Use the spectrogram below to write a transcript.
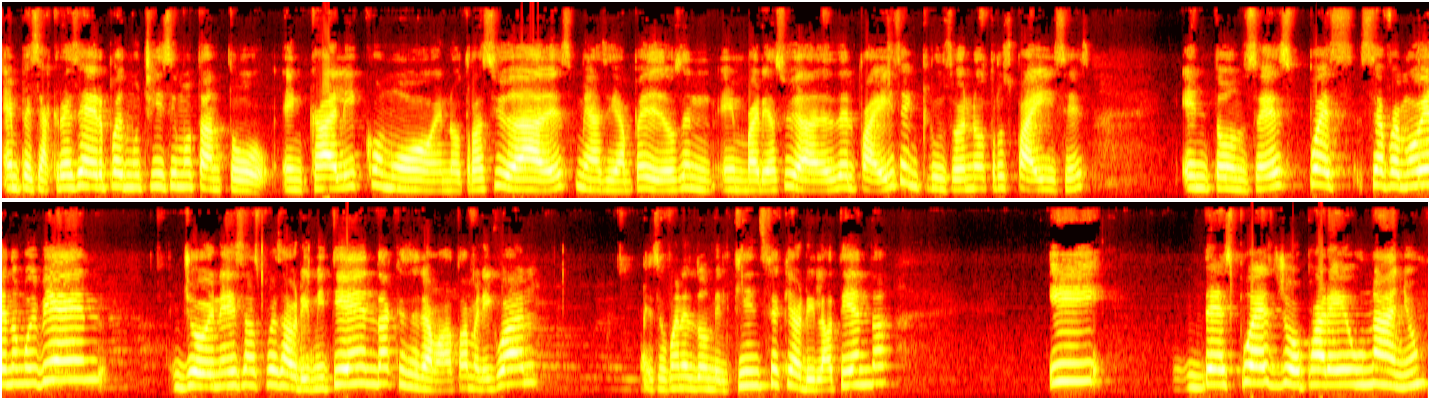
empecé a crecer pues muchísimo, tanto en Cali como en otras ciudades. Me hacían pedidos en, en varias ciudades del país e incluso en otros países. Entonces, pues se fue moviendo muy bien. Yo en esas pues abrí mi tienda que se llamaba también igual. Eso fue en el 2015 que abrí la tienda. Y Después yo paré un año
